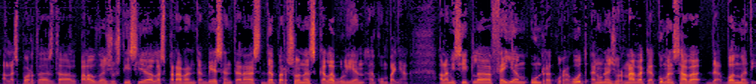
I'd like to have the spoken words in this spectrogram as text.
A les portes del Palau de Justícia l'esperaven també centenars de persones que la volien acompanyar. A l'hemicicle fèiem un recorregut en una jornada que començava de bon matí.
